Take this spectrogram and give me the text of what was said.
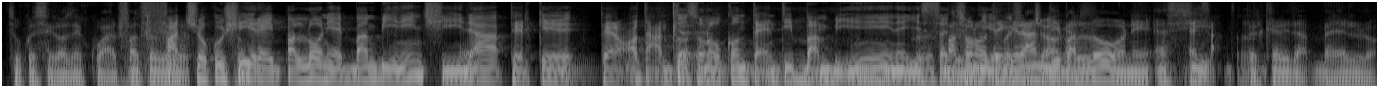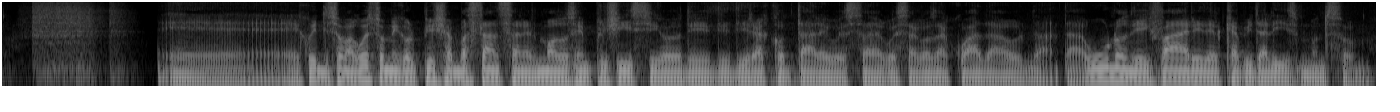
su queste cose qua. Faccio che, cucire insomma, i palloni ai bambini in Cina eh, perché però tanto che, sono contenti i bambini negli Stati Uniti. Ma sono dei grandi palloni, eh sì, esatto. per carità, bello. E quindi insomma questo mi colpisce abbastanza nel modo semplicistico di, di, di raccontare questa, questa, cosa qua da, da, da, uno dei fari del capitalismo insomma.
